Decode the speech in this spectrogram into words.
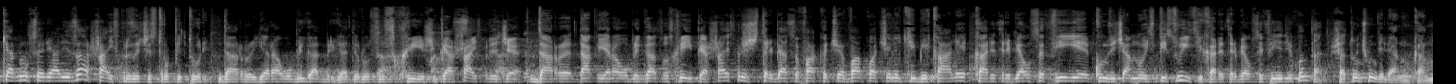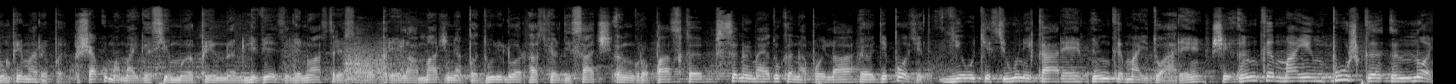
chiar nu se realiza 16 stropituri, dar era obligat brigadierul să scrie și pe a 16, dar dacă era obligat să scrie pe a 16, trebuia să facă ceva cu acele chimicale care trebuiau să fie, cum ziceam noi, spisuiți, care trebuiau să fie decontate. Și atunci unde le aruncam? În prima răpă. Și acum mai găsim uh, prin livezele noastre sau pre la marginea pădurilor astfel de saci îngropați că să nu mai aducă înapoi la uh, depozit. E o chestiune care încă mai doare și încă mai împușcă în noi.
